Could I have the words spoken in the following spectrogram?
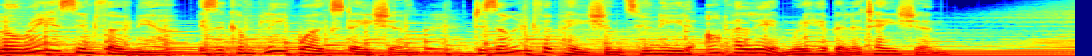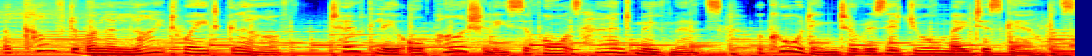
Gloreha Sinfonia is a complete workstation designed for patients who need upper limb rehabilitation. A comfortable and lightweight glove totally or partially supports hand movements according to residual motor skills.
